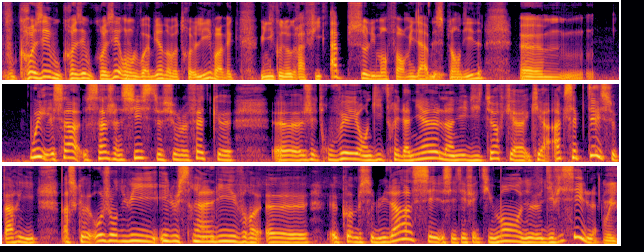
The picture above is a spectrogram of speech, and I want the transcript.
vous creusez, vous creusez, vous creusez. On le voit bien dans votre livre avec une iconographie absolument formidable et splendide. Oui, et ça, ça j'insiste sur le fait que euh, j'ai trouvé en Guy Daniel un éditeur qui a, qui a, accepté ce pari. Parce qu'aujourd'hui, illustrer un livre euh, comme celui-là, c'est effectivement euh, difficile. Oui.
